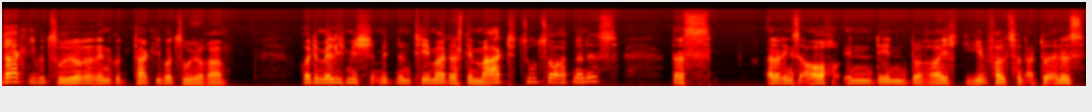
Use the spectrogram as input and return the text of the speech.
Tag, liebe Zuhörerinnen, guten Tag, lieber Zuhörer. Heute melde ich mich mit einem Thema, das dem Markt zuzuordnen ist, das allerdings auch in den Bereich gegebenenfalls von Aktuelles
